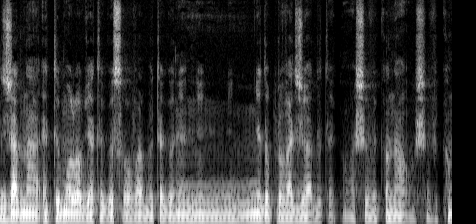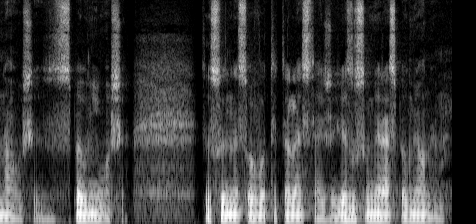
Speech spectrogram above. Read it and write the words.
żadna etymologia tego słowa by tego nie, nie, nie, doprowadziła do tego. Właśnie wykonało się, wykonało się, spełniło się. To słynne słowo tetelestaj, że Jezus umiera spełniony.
